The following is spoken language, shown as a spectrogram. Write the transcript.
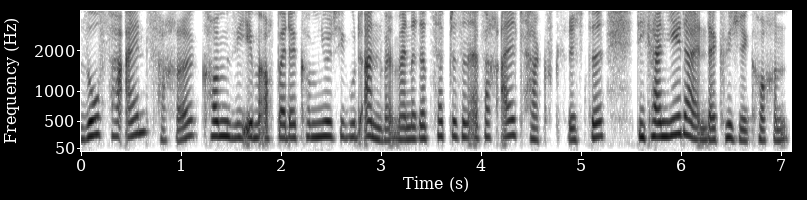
so vereinfache, kommen sie eben auch bei der Community gut an, weil meine Rezepte sind einfach Alltagsgerichte, die kann jeder in der Küche kochen.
